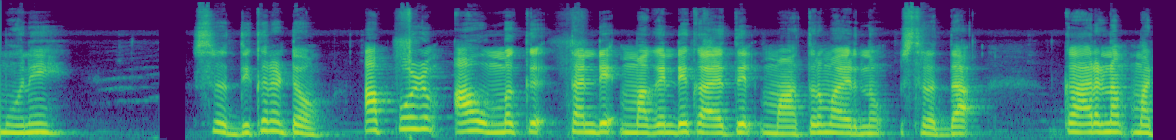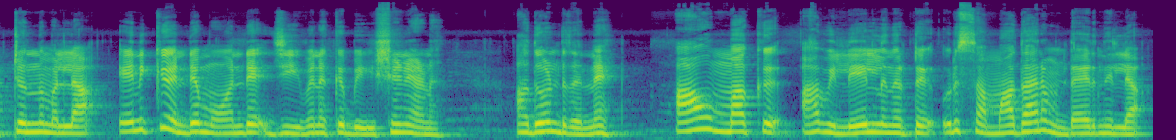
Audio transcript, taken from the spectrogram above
മോനെ ശ്രദ്ധിക്കണം കേട്ടോ. അപ്പോഴും ആ ഉമ്മക്ക് തന്റെ മകന്റെ കാര്യത്തിൽ മാത്രമായിരുന്നു ശ്രദ്ധ. കാരണം മറ്റൊന്നുമല്ല എനിക്കും എന്റെ മോന്റെ ജീവനൊക്കെ ഭീഷണിയാണ്. അതുകൊണ്ട് തന്നെ ആ ഉമ്മാക്ക് ആ വില്ലയിൽ നിന്നിട്ട് ഒരു സമാധാനം ഉണ്ടായിരുന്നില്ല.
